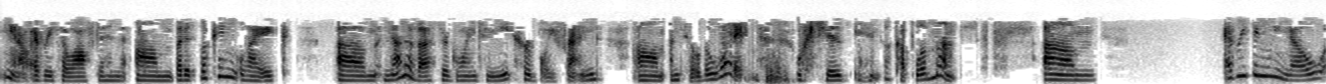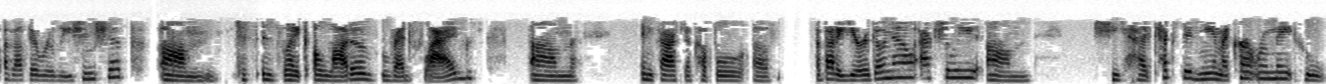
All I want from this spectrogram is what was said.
you know, every so often. Um, but it's looking like, um, none of us are going to meet her boyfriend um, until the wedding, which is in a couple of months. Um, everything we know about their relationship um, just is like a lot of red flags. Um, in fact, a couple of about a year ago now, actually, um, she had texted me and my current roommate, who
